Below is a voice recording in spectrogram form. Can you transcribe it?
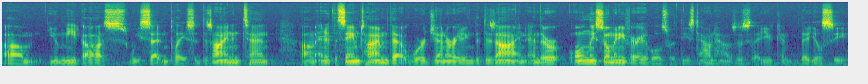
Um, you meet us. We set in place a design intent. Um, and at the same time that we're generating the design, and there are only so many variables with these townhouses that you can that you'll see.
